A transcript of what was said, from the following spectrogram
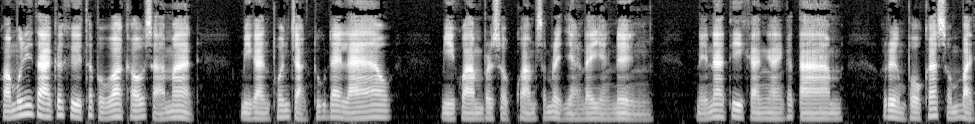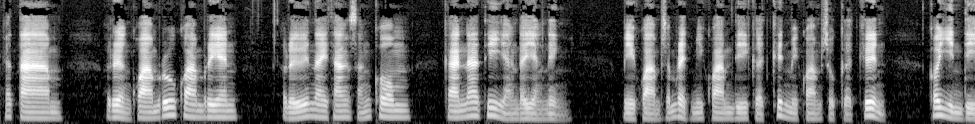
ความมุทิตาก็คือถ้าเผื่อว่าเขาสามารถมีการพ้นจากทุกข์ได้แล้ว มีความประสบความสำเร็จอย่างใดอย่างหนึ่ง ในหน้าที่การงานก็ตาม เรื่องโภคสมบัติก็ตาม เรื่องความรู้ความเรียน หรือในทางสังคม การหน้าที่อย่างใดอย่างหนึ่ง มีความสำเร็จมีความดีเกิดขึ้นมีความสุขเกิดขึ้น ก็ยินดี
